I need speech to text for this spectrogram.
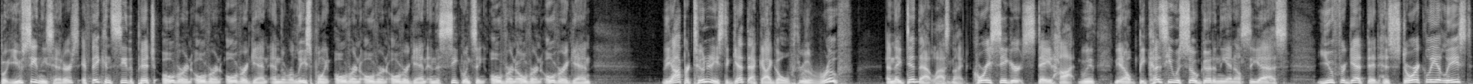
But you've seen these hitters. If they can see the pitch over and over and over again, and the release point over and over and over again, and the sequencing over and over and over again, the opportunities to get that guy go through the roof. And they did that last night. Corey Seager stayed hot with, you know, because he was so good in the NLCS. You forget that historically, at least,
